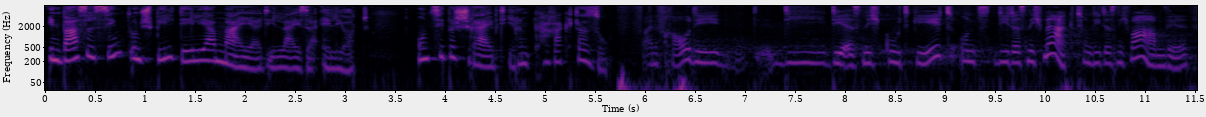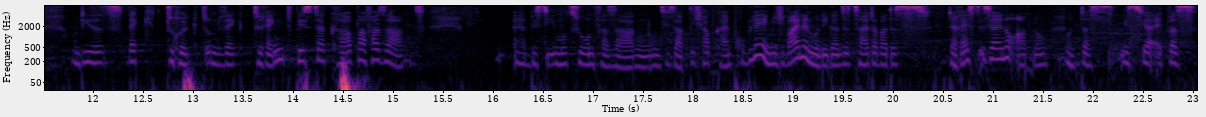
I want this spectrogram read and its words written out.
In Basel singt und spielt Delia Meyer die Leisa Elliott. Und sie beschreibt ihren Charakter so. Eine Frau, die, die, die es nicht gut geht und die das nicht merkt und die das nicht wahrhaben will und die das wegdrückt und wegdrängt, bis der Körper versagt, bis die Emotionen versagen. Und sie sagt, ich habe kein Problem, ich weine nur die ganze Zeit, aber das, der Rest ist ja in Ordnung. Und das ist ja etwas,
